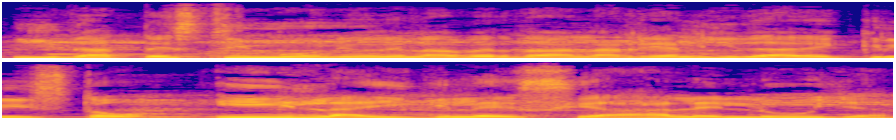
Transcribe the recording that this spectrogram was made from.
y da testimonio de la verdad, la realidad de Cristo y la iglesia. Aleluya.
